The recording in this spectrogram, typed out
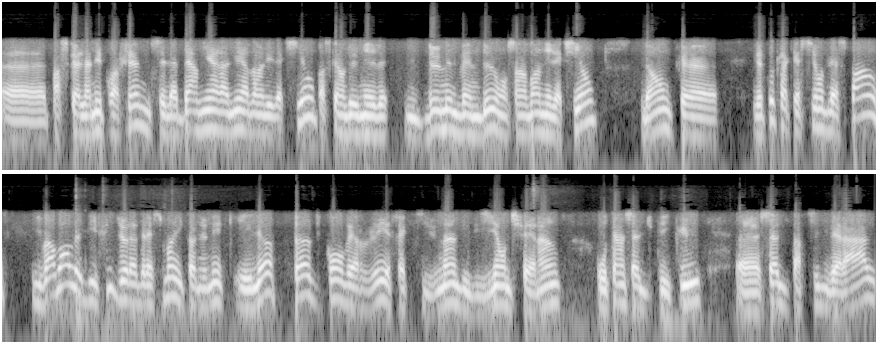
euh, parce que l'année prochaine, c'est la dernière année avant l'élection, parce qu'en 2000 2022, on s'en va en élection. Donc, euh, il y a toute la question de l'espace. Il va y avoir le défi du redressement économique. Et là, peuvent converger effectivement des visions différentes, autant celle du PQ, euh, celle du Parti libéral,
